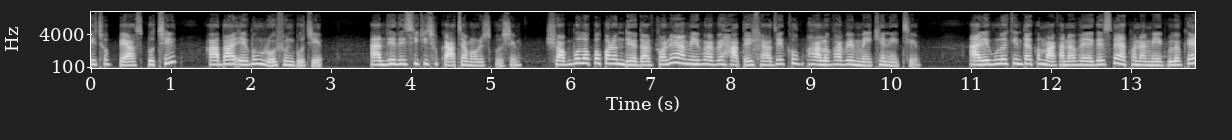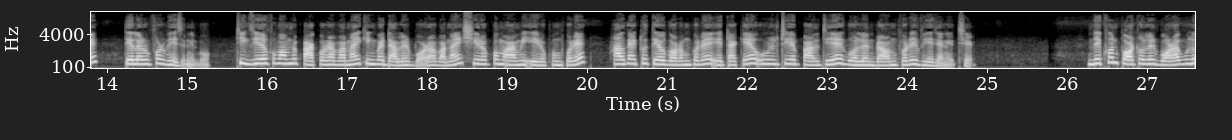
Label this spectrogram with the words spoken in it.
কিছু পেঁয়াজ কুচি, আদা এবং রসুন কুচি, আর দিয়ে দিচ্ছি কিছু কাঁচামরিচ কুচি। সবগুলো উপকরণ দিয়ে দেওয়ার পরে আমি এভাবে হাতের সাহায্যে খুব ভালোভাবে মেখে নিচ্ছি। আর এগুলো কিন্তু এখন মাখানো হয়ে গেছে, এখন আমি এগুলোকে তেলের উপর ভেজে নিব। ঠিক যেরকম আমরা পাকোড়া বানাই কিংবা ডালের বড়া বানাই, সেরকম আমি এরকম করে হালকা একটু তেল গরম করে এটাকে উল্টিয়ে পাল্টিয়ে গোল্ডেন ব্রাউন করে ভেজে নিচ্ছে। দেখুন, পটলের বড়াগুলো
